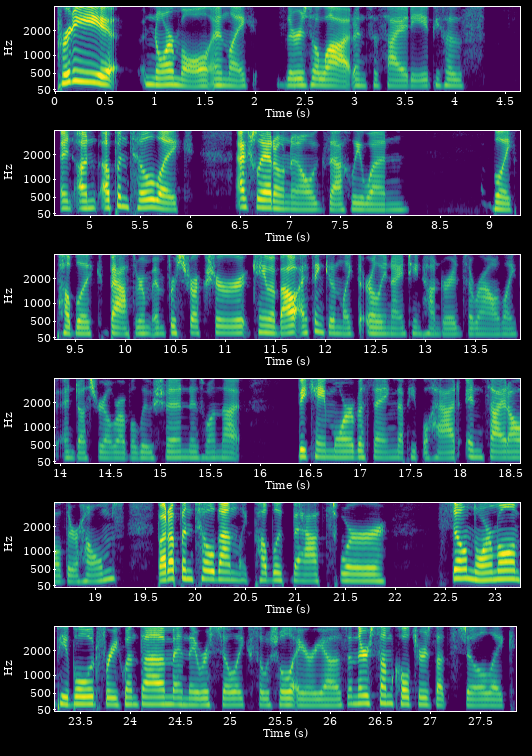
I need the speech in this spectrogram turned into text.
pretty normal and like there's a lot in society because and un- up until like actually I don't know exactly when like public bathroom infrastructure came about. I think in like the early 1900s around like the industrial revolution is when that became more of a thing that people had inside all their homes. But up until then like public baths were still normal and people would frequent them and they were still like social areas and there's some cultures that still like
